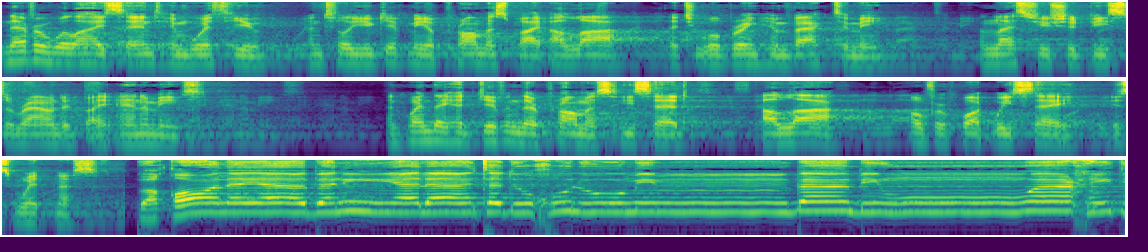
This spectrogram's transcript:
Never will I send him with you. until you give me a promise by Allah that you will bring him back to me, unless you should be surrounded by enemies. And when they had given their promise, he said, Allah, over what we say, is witness. وقال يا بني لا تدخلوا من باب واحد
